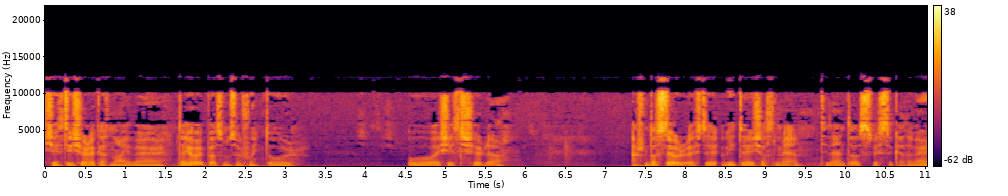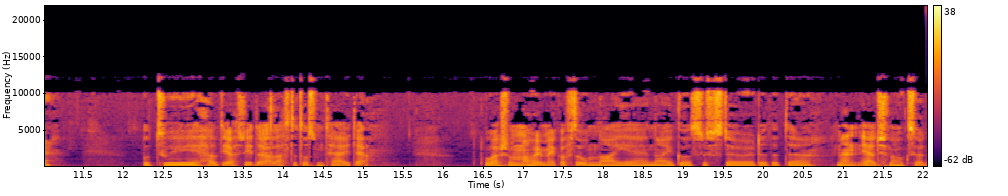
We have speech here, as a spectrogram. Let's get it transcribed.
skilt i kjøret katt nøye vær, det gjør jeg bare som så fint år, og skilt skiltkjøre er som det står ute videre, kjøst med til enda oss visste hva det var. Og tog held jeg at vi da leste det som det er det. Og er som man hører meg ofte om nei, nei, god, så stør, det, det, det. Men jeg er ikke med også,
